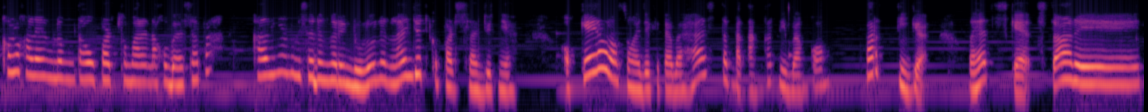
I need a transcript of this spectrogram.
Kalau kalian belum tahu part kemarin aku bahas apa, kalian bisa dengerin dulu dan lanjut ke part selanjutnya. Oke, langsung aja kita bahas tempat angker di Bangkok part 3. Let's get started.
